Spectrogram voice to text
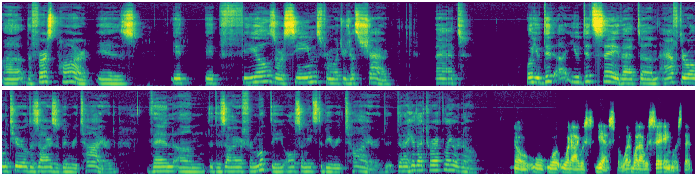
Uh, the first part is it it feels or seems from what you just shared that well you did uh, you did say that um, after all material desires have been retired then um, the desire for mukti also needs to be retired did i hear that correctly or no no, what, what I was, yes, but what, what I was saying was that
